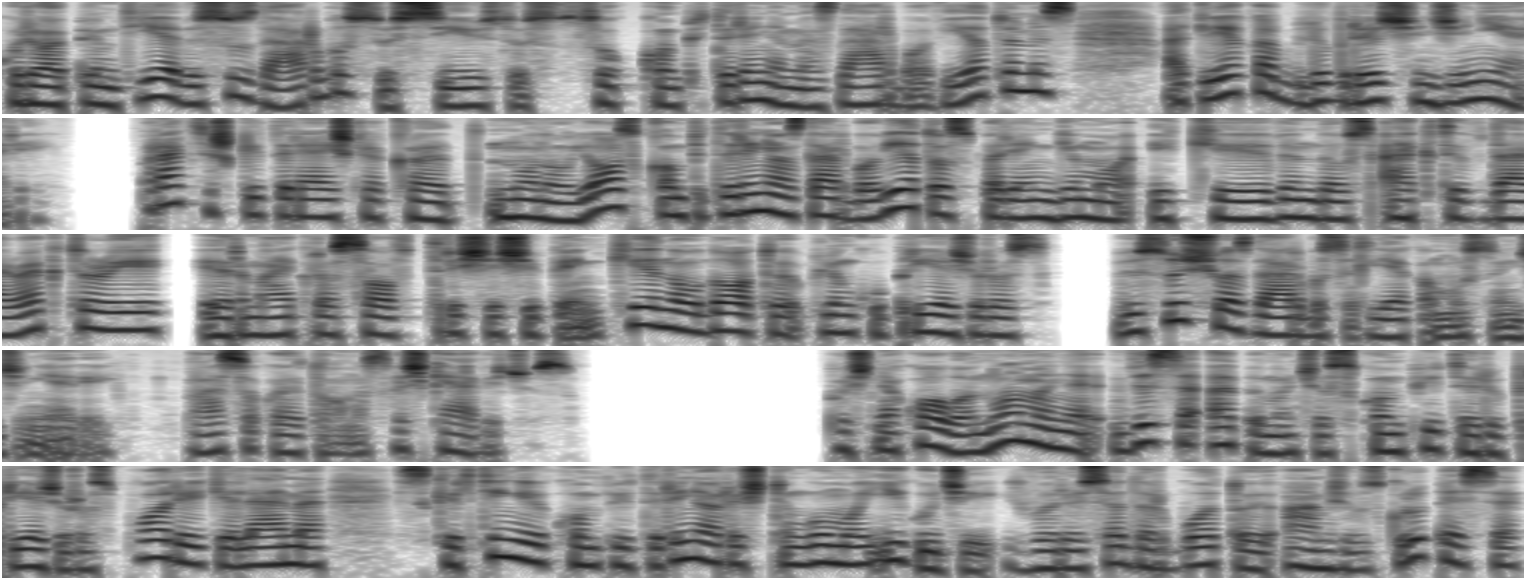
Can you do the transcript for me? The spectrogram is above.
kurio apimtyje visus darbus susijusius su kompiuterinėmis darbo vietomis atlieka BlueBridge inžinieriai. Praktiškai tai reiškia, kad nuo naujos kompiuterinės darbo vietos parengimo iki Windows Active Directory ir Microsoft 365 naudotojų aplinkų priežiūros visus šiuos darbus atlieka mūsų inžinieriai, pasakoja Tomas Vaškevičius. Pašnekovo nuomonė visą apimančios kompiuterių priežiūros poreikiai lemia skirtingi kompiuterinio raštingumo įgūdžiai įvairiose darbuotojų amžiaus grupėse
